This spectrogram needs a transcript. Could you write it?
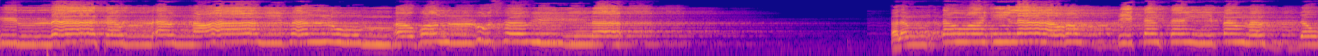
إِلَّا كَالْأَنْعَامِ ۖ بَلْ هُمْ أَضَلُّ سَبِيلًا أَلَمْ تَرَ إِلَىٰ رَبِّكَ كَيْفَ مَدَّ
